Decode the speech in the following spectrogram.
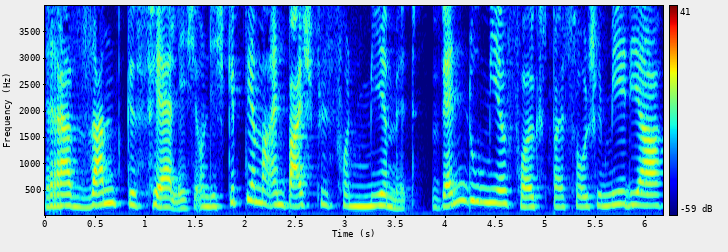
rasant gefährlich. Und ich gebe dir mal ein Beispiel von mir mit. Wenn du mir folgst bei Social Media,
